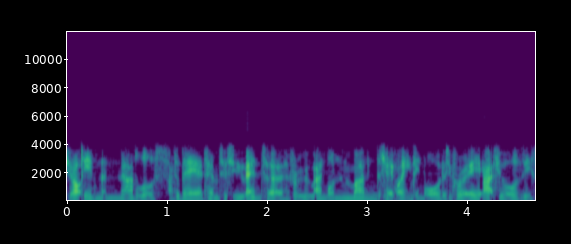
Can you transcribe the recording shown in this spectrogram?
shot in Nablus after they attempted to enter through an unmanned checkpoint in order to pray at Joseph's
